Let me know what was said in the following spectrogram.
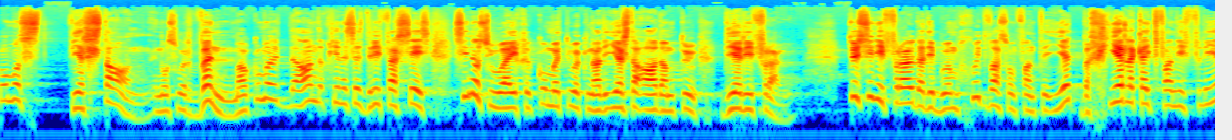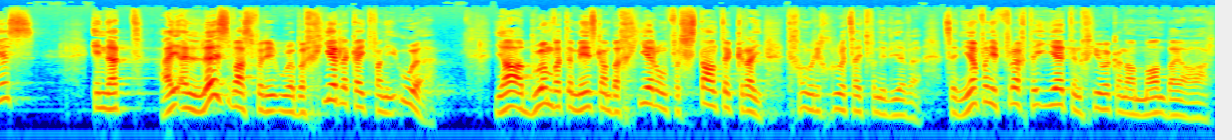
kom ons weerstaan en ons oorwin, maar kom ons dan Genesis 3 vers 6 sien ons hoe hy gekom het ook na die eerste Adam toe deur die vrou. Toe sien die vrou dat die boom goed was om van te eet, begeerlikheid van die vlees en dat hy 'n lus was vir die oë, begeerlikheid van die oë. Ja, 'n boom wat 'n mens kan begeer om verstand te kry. Dit gaan oor die grootsheid van die lewe. Sy neem van die vrugte eet en gee ook aan haar man by haar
